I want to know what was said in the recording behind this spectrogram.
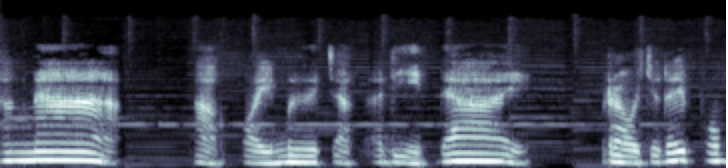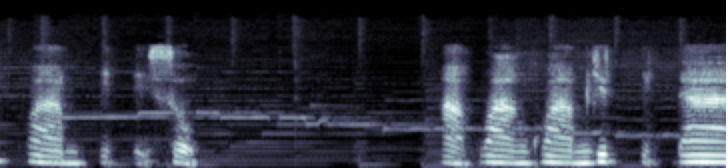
ข้างหน้า หากปล่อยมือจากอดีตได้ เราจะได้พบความปิติสุข หากวางความยึดติดได้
